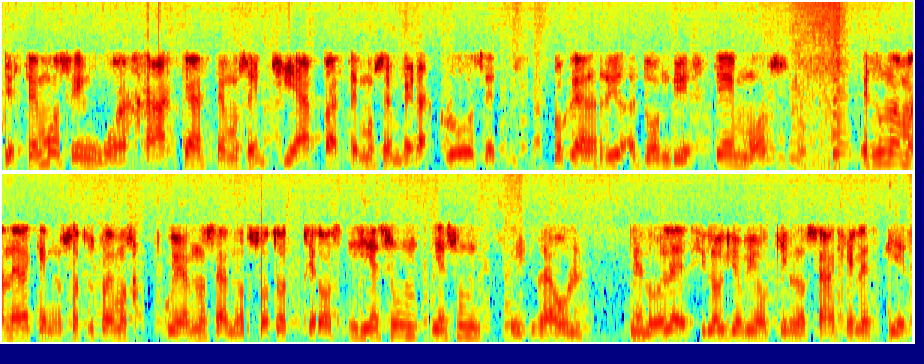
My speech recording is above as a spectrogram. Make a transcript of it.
que estemos en Oaxaca, estemos en Chiapas, estemos en Veracruz, en Boca del Río, donde estemos, es una manera que nosotros podemos cuidarnos a nosotros, y es un, y es un, y Raúl, me duele decirlo, yo vivo aquí en Los Ángeles y es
